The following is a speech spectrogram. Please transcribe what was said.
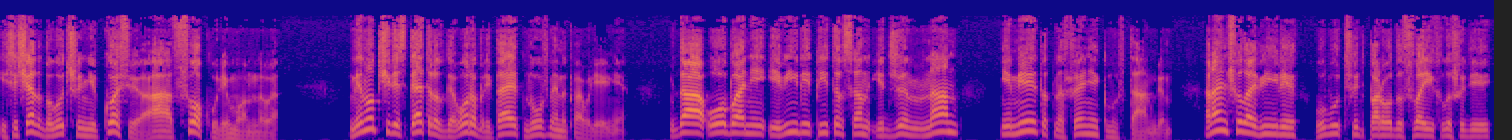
и сейчас бы лучше не кофе, а соку лимонного. Минут через пять разговор обретает нужное направление. Да, оба они, и Вилли Питерсон, и Джин Нан, имеют отношение к мустангам. Раньше ловили улучшить породу своих лошадей,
